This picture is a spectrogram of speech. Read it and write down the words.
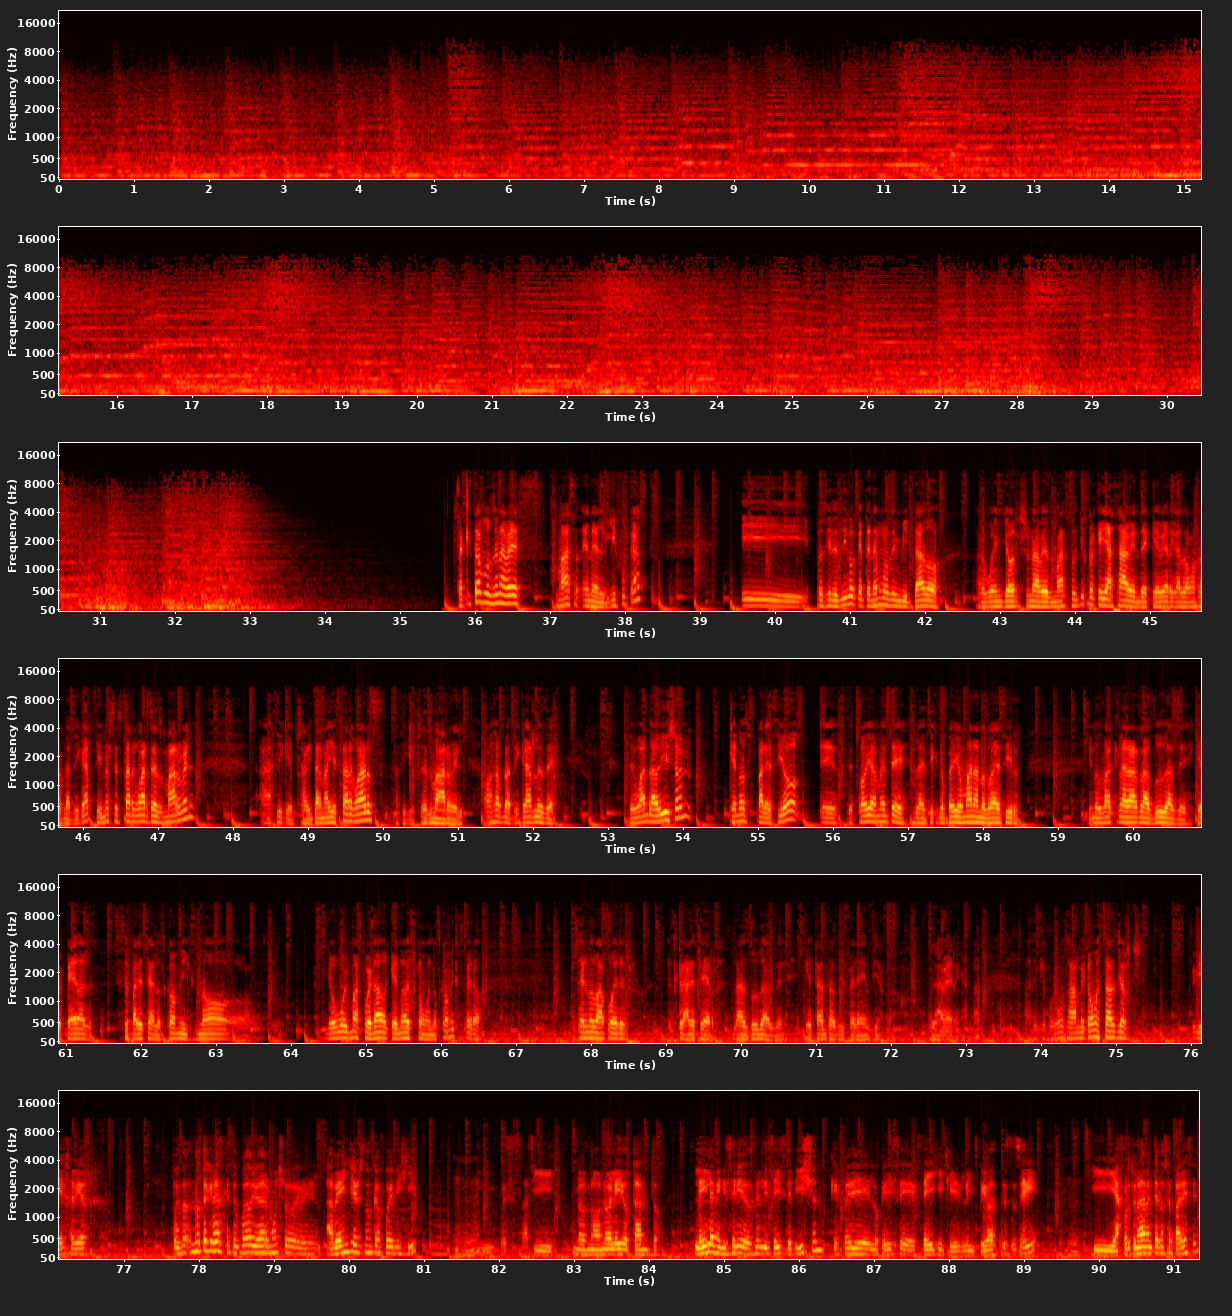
thank you aquí estamos de una vez más en el GifuCast. Y pues si les digo que tenemos invitado al buen George una vez más, pues yo creo que ya saben de qué vergas vamos a platicar. Si no es Star Wars es Marvel. Así que pues ahorita no hay Star Wars, así que pues es Marvel. Vamos a platicarles de, de WandaVision. ¿Qué nos pareció? Este, pues obviamente la enciclopedia humana nos va a decir y nos va a aclarar las dudas de qué pedo, si se parece a los cómics, no, yo voy más por el lado que no es como en los cómics, pero pues él nos va a poder esclarecer las dudas de qué tantas diferencias o, la verga, ¿no? Así que pues vamos a darle. ¿Cómo estás, George? Muy bien, Javier. Pues no, te creas que te puedo ayudar mucho. El Avengers nunca fue mi hit. Y pues así no, no, no he leído tanto. Leí la miniserie de 2016 de Vision, que fue lo que dice Feige que le inspiró a esta serie. Y afortunadamente no se parece.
